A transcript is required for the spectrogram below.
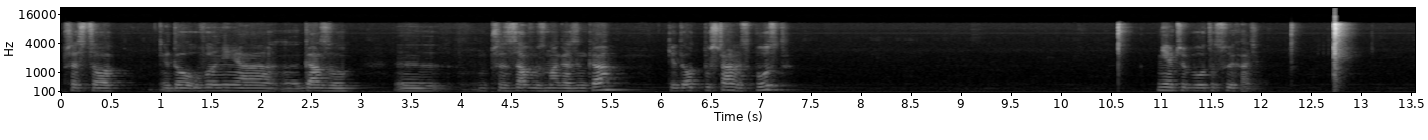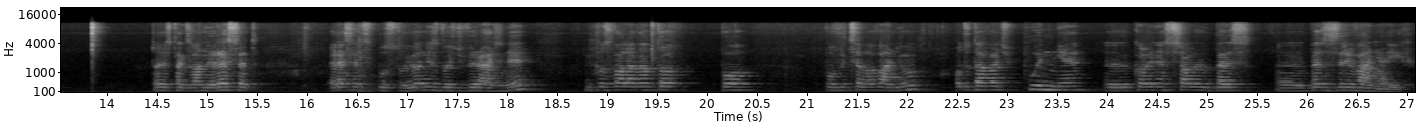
przez co do uwolnienia y, gazu y, przez zawór z magazynka, kiedy odpuszczamy spust, nie wiem czy było to słychać. To jest tak zwany reset, reset spustu i on jest dość wyraźny i pozwala nam to po, po wycelowaniu oddawać płynnie y, kolejne strzały bez, bez zrywania ich.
